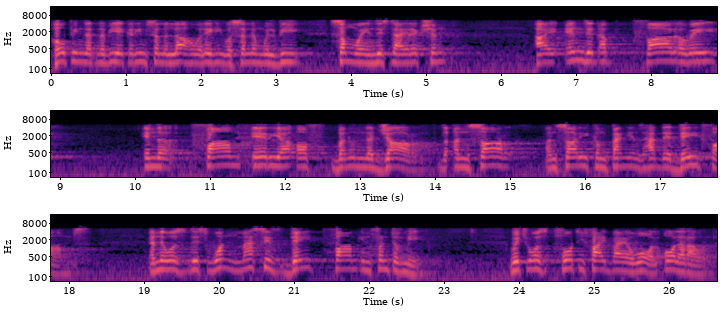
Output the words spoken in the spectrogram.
hoping that Nabi Kareem sallallahu alayhi wasallam will be somewhere in this direction. I ended up far away in the farm area of Banu Najjar. The Ansar, Ansari companions had their date farms. And there was this one massive date farm in front of me, which was fortified by a wall all around.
